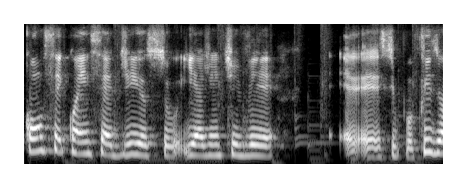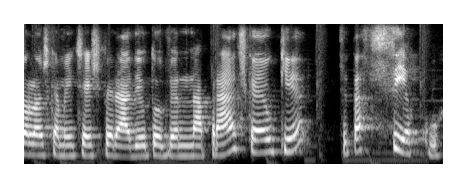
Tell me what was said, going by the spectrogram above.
consequência disso, e a gente vê, é, é, tipo, fisiologicamente é esperado e eu tô vendo na prática, é o quê? Você tá seco.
